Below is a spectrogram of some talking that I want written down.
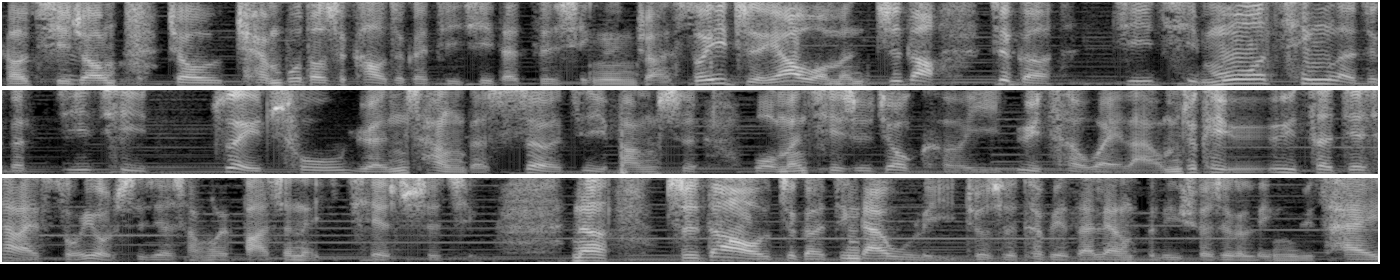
然后其中就全部都是靠这个机器的自行运转。所以只要我们知道这个机器，摸清了这个机器。最初原厂的设计方式，我们其实就可以预测未来，我们就可以预测接下来所有世界上会发生的一切事情。那直到这个近代物理，就是特别在量子力学这个领域，才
